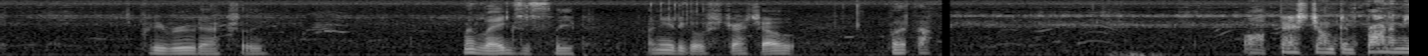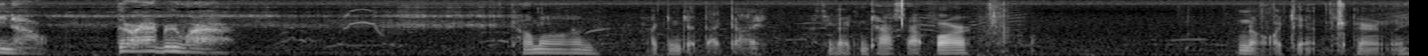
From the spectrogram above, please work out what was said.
It's pretty rude, actually. My leg's asleep. I need to go stretch out. But the... Oh, fish jumped in front of me now. They're everywhere. Come on. I can get that guy. I think I can cast that far. No, I can't, apparently.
